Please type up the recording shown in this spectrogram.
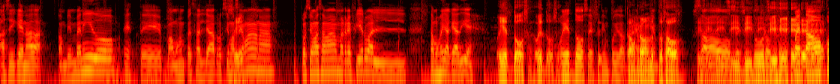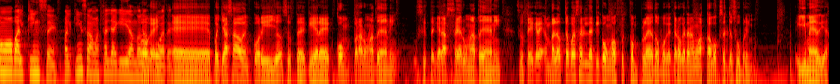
Así que nada, están bienvenidos, este, vamos a empezar ya la próxima Sí. semana. Próxima semana me refiero al... Estamos hoy aquí a 10. Hoy es 12, hoy es 12. Hoy es 12, Sí. estoy un poquito Estamos atrás grabando esto sábado. Sí, Sábado sí, sí, 12, sí, sí, duro. sí. Pues estamos como para el 15. Para el 15 vamos a estar ya aquí dándole Ok, al fuete. eh, pues ya saben, Corillo, si usted quiere comprar una tenis, si usted quiere hacer una tenis, si usted quiere, en verdad usted puede salir de aquí con un outfit completo, porque creo que tenemos hasta boxer de Supreme y media.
